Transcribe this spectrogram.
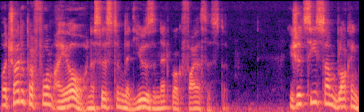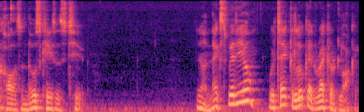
or try to perform I.O. on a system that uses a network file system. You should see some blocking calls in those cases too. In our next video, we'll take a look at record locking.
